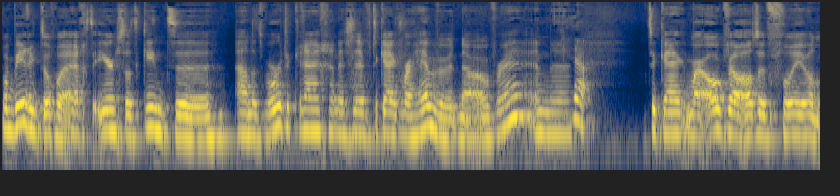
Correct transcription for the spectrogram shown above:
probeer ik toch wel echt eerst dat kind uh, aan het woord te krijgen. En eens even te kijken waar hebben we het nou over. Hè? En uh, ja. te kijken, maar ook wel altijd voel je van,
